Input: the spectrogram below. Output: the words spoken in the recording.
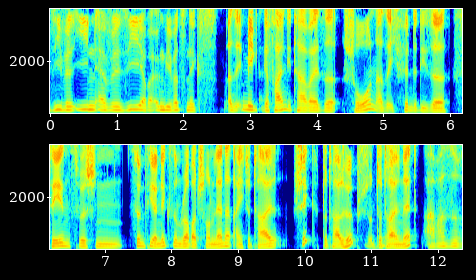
sie will ihn, er will sie, aber irgendwie wird's nix. Also mir gefallen die teilweise schon. Also ich finde diese Szenen zwischen Cynthia Nix und Robert Sean Leonard eigentlich total schick, total hübsch und total nett. Aber so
